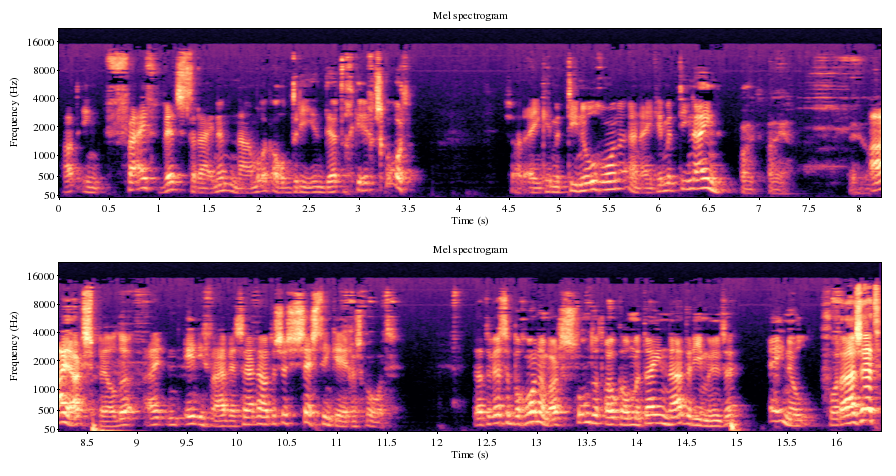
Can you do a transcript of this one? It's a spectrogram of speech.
had in vijf wedstrijden namelijk al 33 keer gescoord. Ze hadden één keer met 10-0 gewonnen en één keer met 10-1. Oh, oh ja. Ajax speelde in in die vijf wedstrijden hadden ze 16 keer gescoord. Dat de wedstrijd begonnen was, stond het ook al meteen na drie minuten 1-0 voor AZ.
